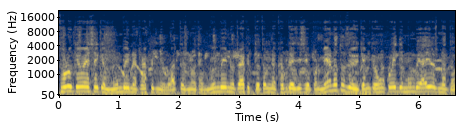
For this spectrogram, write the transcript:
થોડું કહેવાય છે કે મુંબઈના ટ્રાફિકની વાત જ ન થાય. મુંબઈનું ટ્રાફિક તો તમને ખબર જ હશે, પણ મેં નહોતું જોયું. કેમ કે હું કોઈ દી મુંબઈ આવ્યો જ નહોતો.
